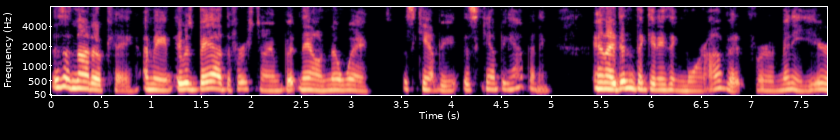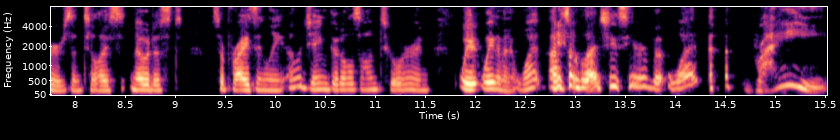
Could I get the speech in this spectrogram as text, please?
this is not okay. I mean, it was bad the first time, but now no way. This can't be, this can't be happening. And I didn't think anything more of it for many years until I noticed surprisingly, oh, Jane Goodall's on tour. And wait, wait a minute, what? I'm so glad she's here, but what? right.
